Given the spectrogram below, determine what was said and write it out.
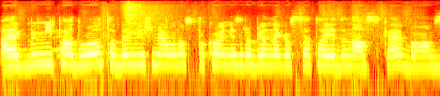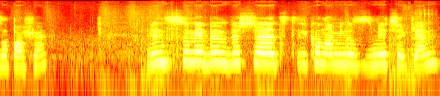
a jakby mi padło, to bym już miał na spokojnie zrobionego seta 11, bo mam w zapasie. Więc w sumie bym wyszedł tylko na minus z mieczykiem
